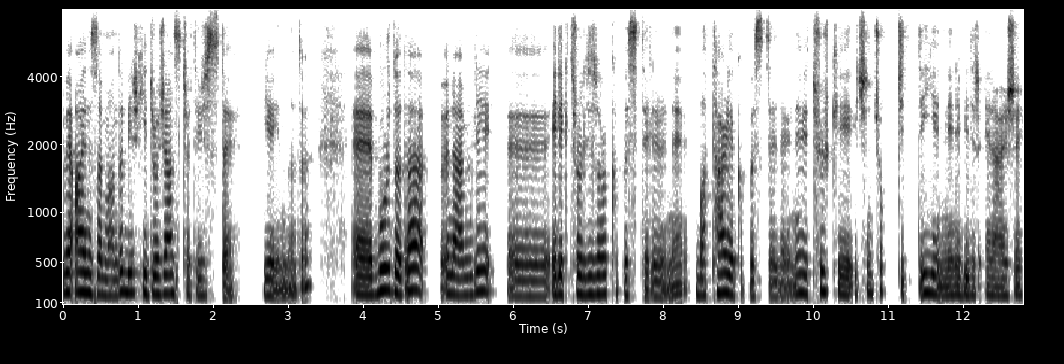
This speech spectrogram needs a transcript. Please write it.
ve aynı zamanda bir hidrojen stratejisi de yayınladı. E, burada da önemli e, elektrolizör kapasitelerini, batarya kapasitelerini ve Türkiye için çok ciddi yenilenebilir enerji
